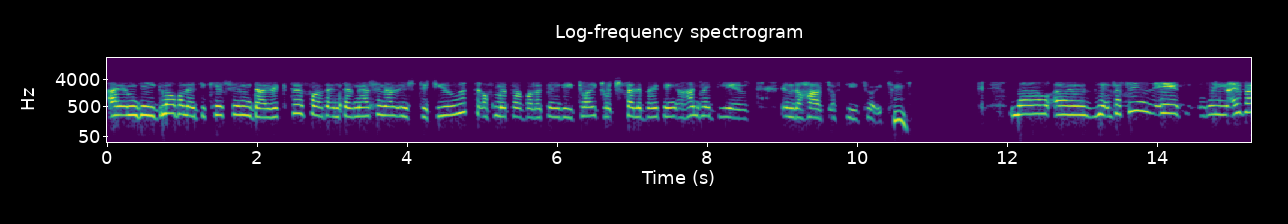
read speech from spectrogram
I am the Global Education Director for the International Institute of Metropolitan Detroit, which is celebrating 100 years in the heart of Detroit. Hmm. Now, uh, the, the thing is, whenever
